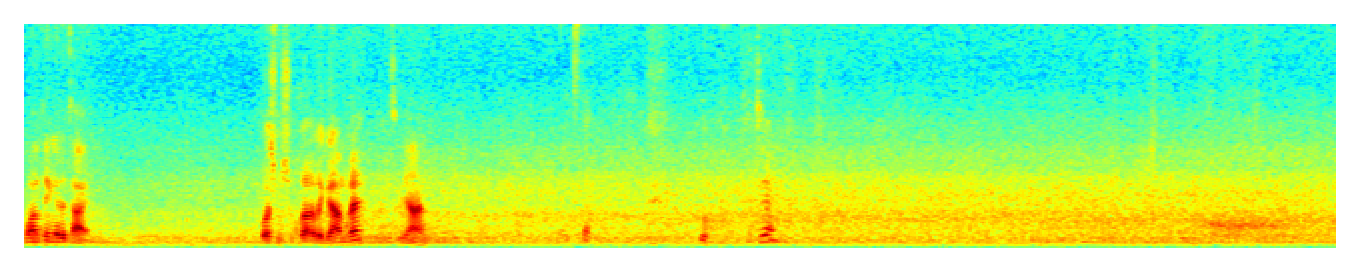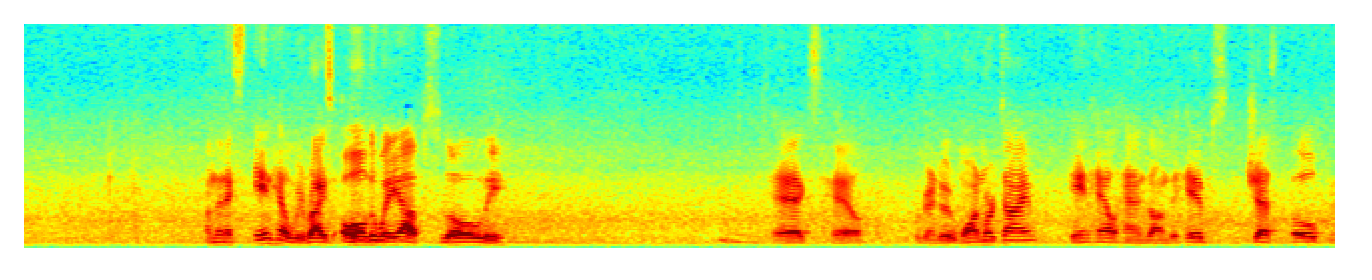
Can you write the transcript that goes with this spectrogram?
One thing at a time. ראש משוחרר לגמרי, מצוין. מצוין. On the next inhale, we rise all the way up slowly. Exhale. We're going to do it one more time. Inhale, hands on the hips, chest open.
